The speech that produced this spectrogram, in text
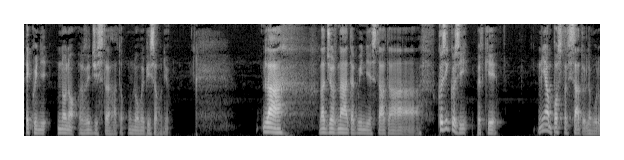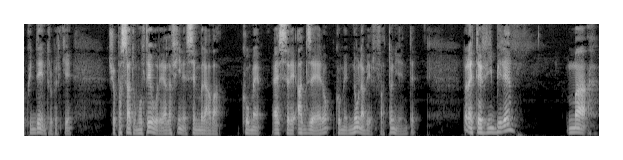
e quindi non ho registrato un nuovo episodio. la, la giornata quindi è stata così così perché mi ha un po' stressato il lavoro qui dentro perché ci ho passato molte ore e alla fine sembrava come essere a zero, come non aver fatto niente. Non è terribile, ma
